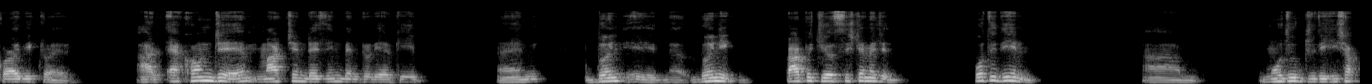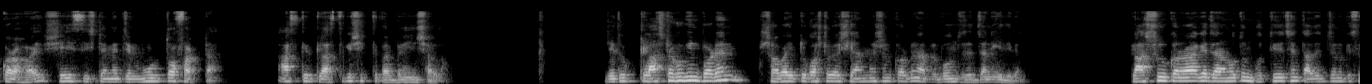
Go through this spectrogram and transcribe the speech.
ক্রয় বিক্রয়ের, আর এখন যে মার্চেন্ডাইজ ইনভেন্টরি আর কি দৈনিক পারপেচুয়াল সিস্টেমে যে প্রতিদিন মজুদ যদি হিসাব করা হয়, সেই সিস্টেমের যে মূল তফাৎটা আজকের ক্লাস থেকে শিখতে পারবেন ইনশাল্লাহ যেহেতু ক্লাসটা খুব ইম্পর্টেন্ট সবাই একটু কষ্ট করে শেয়ার মেনশন করবেন, আপনার বন্ধুদের জানিয়ে দিবেন। ক্লাস শুরু করার আগে যারা নতুন ভর্তি হয়েছেন, তাদের জন্য কিছু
